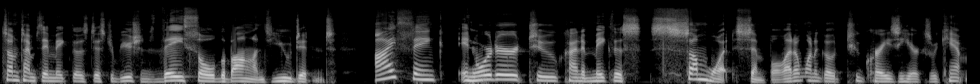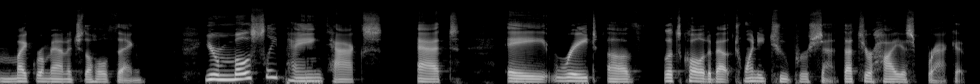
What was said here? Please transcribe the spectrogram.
sometimes they make those distributions. They sold the bonds, you didn't. I think in order to kind of make this somewhat simple, I don't want to go too crazy here because we can't micromanage the whole thing. You're mostly paying tax at a rate of, let's call it about 22%. That's your highest bracket.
